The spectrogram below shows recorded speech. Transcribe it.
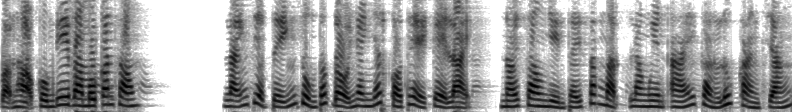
bọn họ cùng đi vào một căn phòng. Lãnh Diệp Tĩnh dùng tốc độ nhanh nhất có thể kể lại, nói xong nhìn thấy sắc mặt Lăng Nguyên Ái càng lúc càng trắng.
